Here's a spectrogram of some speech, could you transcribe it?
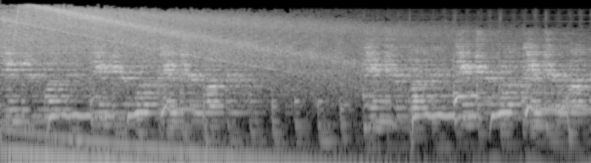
If you want, if you want, if you want, if you want.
